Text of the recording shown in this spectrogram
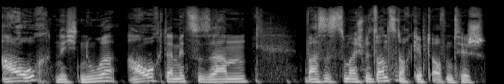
auch, nicht nur, auch damit zusammen, was es zum Beispiel sonst noch gibt auf dem Tisch.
